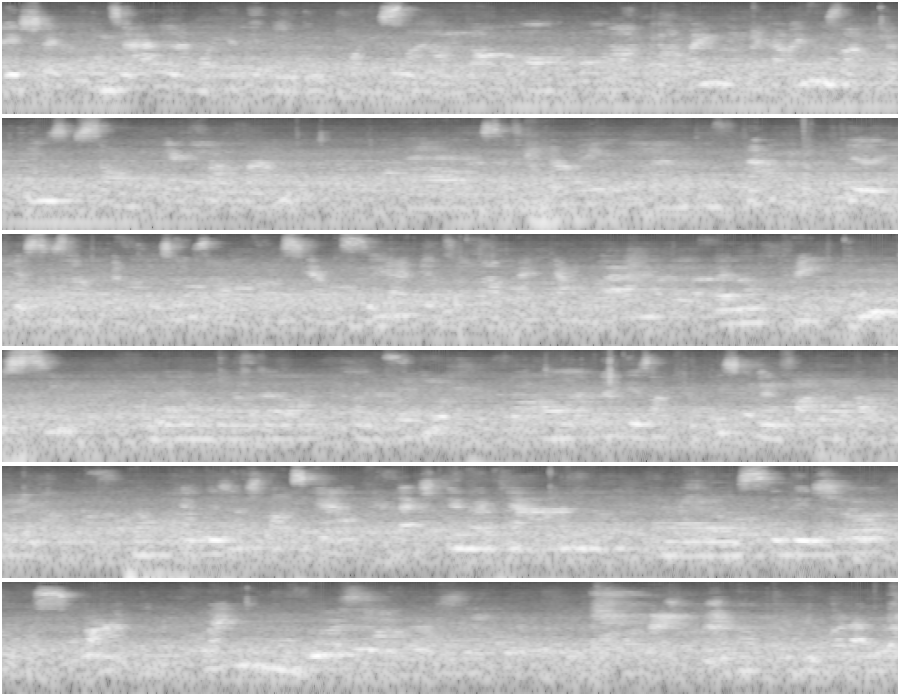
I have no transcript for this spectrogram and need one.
À l'échelle mondiale, la moyenne est de 2,5. Donc, on, on a quand même, quand même des entreprises qui sont performantes. Euh, ça fait quand même un de temps que, ces entreprises-là sont conscientisées à réduire l'empreinte carbone, euh, l'empreinte coût aussi de, de, de leurs produits. On a des entreprises qui veulent faire encore plus. Donc, euh, déjà, je pense que d'acheter local, euh, c'est déjà super, même au niveau. Donc, on n'est pas là-dedans,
